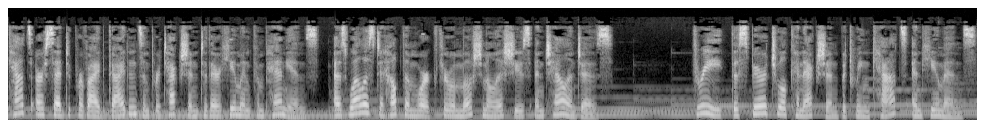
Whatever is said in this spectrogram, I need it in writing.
cats are said to provide guidance and protection to their human companions, as well as to help them work through emotional issues and challenges. 3. The spiritual connection between cats and humans.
